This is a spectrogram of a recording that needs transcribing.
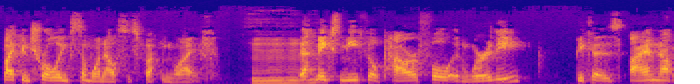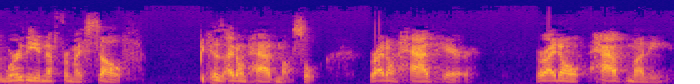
by controlling someone else's fucking life. Mm-hmm. That makes me feel powerful and worthy because I am not worthy enough for myself because I don't have muscle or I don't have hair, or I don't have money,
